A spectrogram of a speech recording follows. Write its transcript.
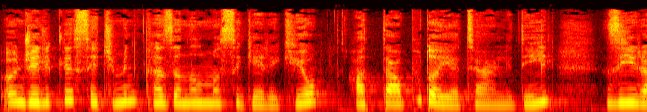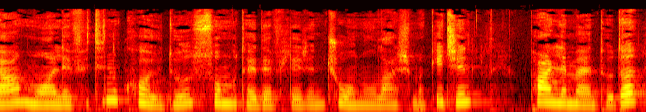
Öncelikle seçimin kazanılması gerekiyor. Hatta bu da yeterli değil. Zira muhalefetin koyduğu somut hedeflerin çoğuna ulaşmak için parlamentoda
